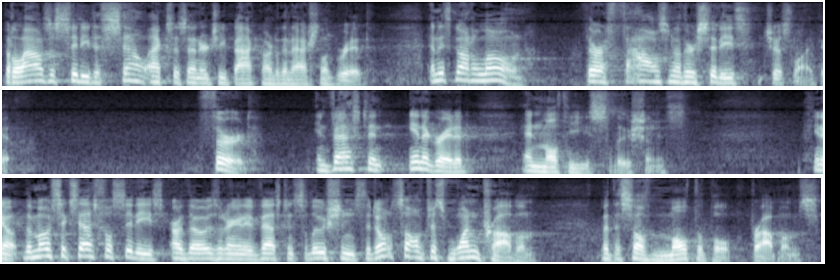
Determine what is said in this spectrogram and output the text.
but allows a city to sell excess energy back onto the national grid. And it's not alone. There are a thousand other cities just like it. Third, invest in integrated and multi use solutions. You know, the most successful cities are those that are going to invest in solutions that don't solve just one problem, but that solve multiple problems.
